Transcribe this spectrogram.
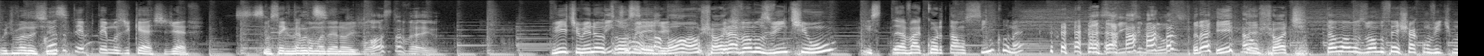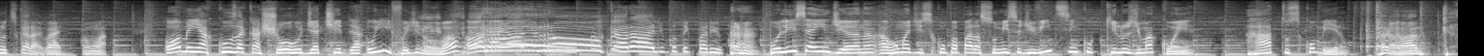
Última notícia. Quanto tempo temos de cast, Jeff? Cinco Você que tá minutos. comandando hoje. Bosta, velho. 20 minutos? 21 Ou minutos, seja, Tá bom, é um shot. gravamos 21, est- eh, vai cortar uns 5, né? 15 minutos. Por aí, É um velho. shot. Então vamos, vamos fechar com 20 minutos, caralho. Vai, vamos lá. Homem acusa cachorro de atirar. Ui, foi de novo, ó. Olha aí, olha, errou! Caralho, puta que pariu. Polícia indiana arruma desculpa para sumiço de 25 quilos de maconha. Ratos comeram. Tá claro.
